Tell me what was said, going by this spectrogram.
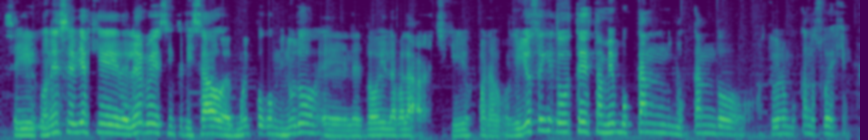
Así que con ese viaje del héroe sintetizado en muy pocos minutos, eh, les doy la palabra, chiquillos, para porque yo sé que todos ustedes también buscan, buscando, estuvieron buscando su ejemplo.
